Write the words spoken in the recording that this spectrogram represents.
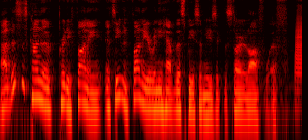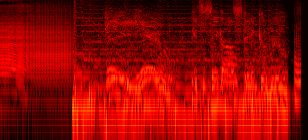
Uh, this is kind of pretty funny. It's even funnier when you have this piece of music to start it off with. Hey, you! It's a seagull stinkeroo.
